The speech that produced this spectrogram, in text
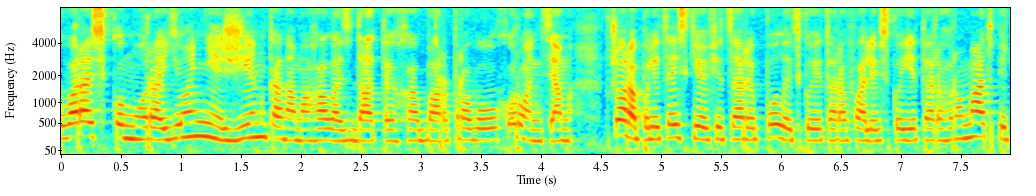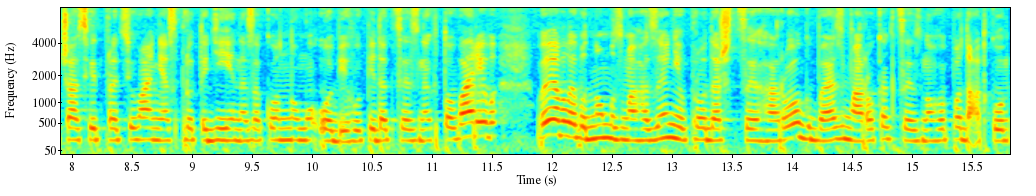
У Вараському районі жінка намагалась дати хабар правоохоронцям. Вчора поліцейські офіцери Полицької та Рафалівської тергромад під час відпрацювання з протидії незаконному обігу підакцизних товарів виявили в одному з магазинів продаж цигарок без марок акцизного податку.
